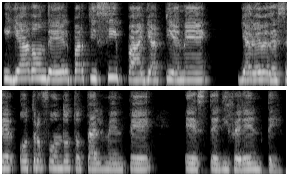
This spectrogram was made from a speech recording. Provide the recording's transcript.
Y ya donde él participa, ya tiene, ya debe de ser otro fondo totalmente este, diferente.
